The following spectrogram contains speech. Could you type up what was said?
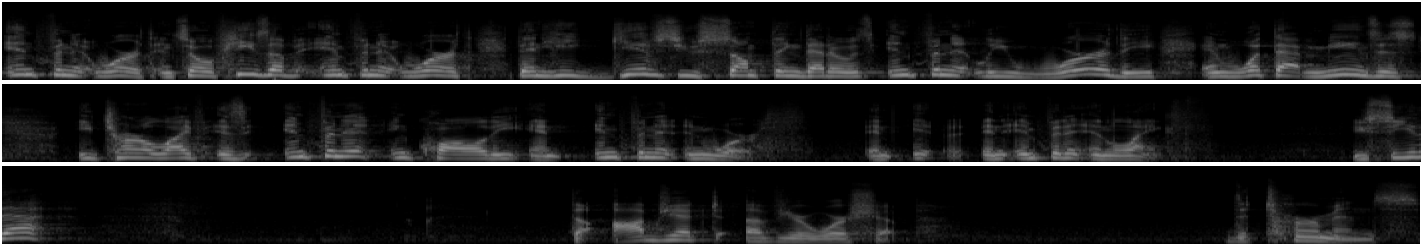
infinite worth. And so if he's of infinite worth, then he gives you something that is infinitely worthy. And what that means is eternal life is infinite in quality and infinite in worth and, and infinite in length. You see that? The object of your worship determines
